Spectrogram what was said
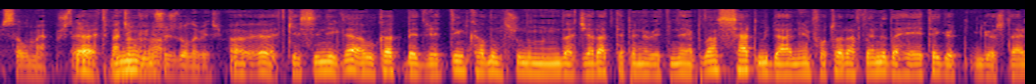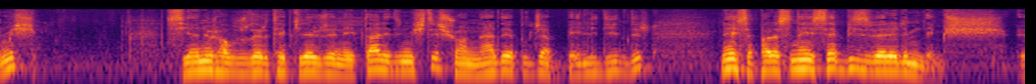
bir savunma yapmışlar. Evet, Bence bunu- günü sözlü olabilir. Evet kesinlikle avukat Bedrettin Kalın sunumunda Cerattepe nöbetinde yapılan sert müdahalenin fotoğraflarını da heyete gö- göstermiş. Siyanür havuzları tepkiler üzerine iptal edilmiştir. Şu an nerede yapılacağı belli değildir. Neyse parası neyse biz verelim demiş. Ee,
